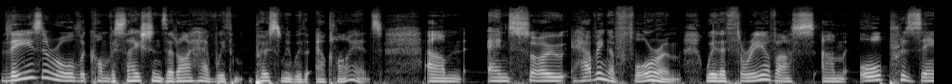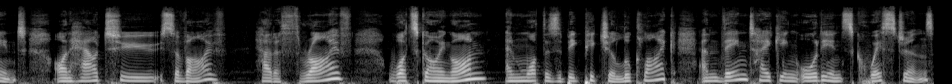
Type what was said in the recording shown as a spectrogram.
These are all the conversations that I have with personally with our clients. Um, and so, having a forum where the three of us um, all present on how to survive, how to thrive, what's going on, and what does the big picture look like, and then taking audience questions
